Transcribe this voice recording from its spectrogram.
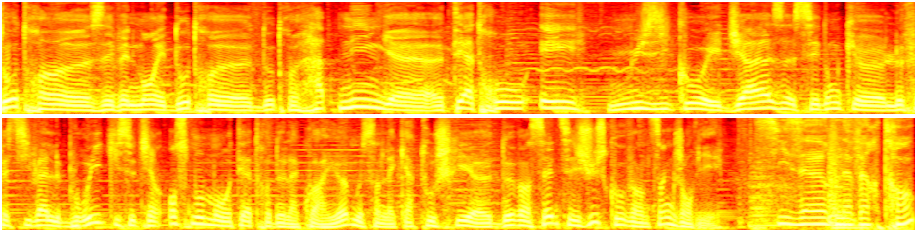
d'autres hein, événements et d'autres happenings théâtraux et musicaux et jazz. C'est donc le festival Bruit qui se tient en ce moment au théâtre de l'Aquarium au sein de la cartoucherie de Vincennes. C'est jusqu'au 25 janvier. 6h, 9h30,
